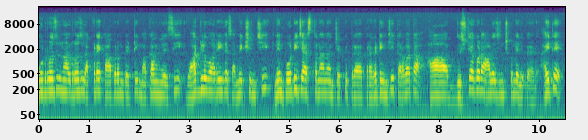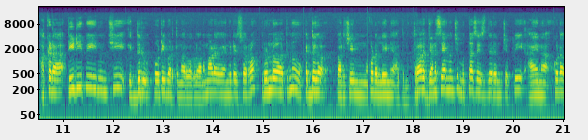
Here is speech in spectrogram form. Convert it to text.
మూడు రోజులు నాలుగు రోజులు అక్కడే కాపురం పెట్టి మకాం వేసి వార్డులు వారీగా సమీక్షించి నేను పోటీ పోటీ చేస్తున్నాను అని చెప్పి ప్ర ప్రకటించి తర్వాత ఆ దృష్ట్యా కూడా ఆలోచించకుండా వెళ్ళిపోయాడు. అయితే అక్కడ టీడీపీ నుంచి ఇద్దరు పోటీ పడుతున్నారు. ఒకరు అనమాడ వెంకటేశ్వరరావు రెండో అతను పెద్దగా పరిచయం కూడా లేని అతను. తర్వాత జనసేన నుంచి ముత్తా శశిధర్ అని చెప్పి ఆయన కూడా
